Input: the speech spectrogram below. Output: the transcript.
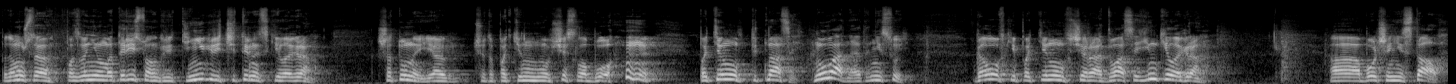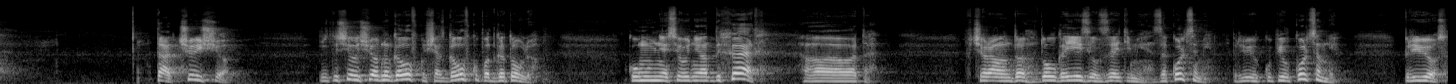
Потому что позвонил мотористу, он говорит, тяни, говорит, 14 килограмм. Шатуны я что-то подтянул вообще слабо. Подтянул 15. Ну ладно, это не суть. Головки подтянул вчера 21 килограмм. А больше не стал. Так, что еще? Притащил еще одну головку. Сейчас головку подготовлю. Кум у меня сегодня отдыхает. А, это, вчера он долго ездил за этими, за кольцами. Купил кольца мне. Привез.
